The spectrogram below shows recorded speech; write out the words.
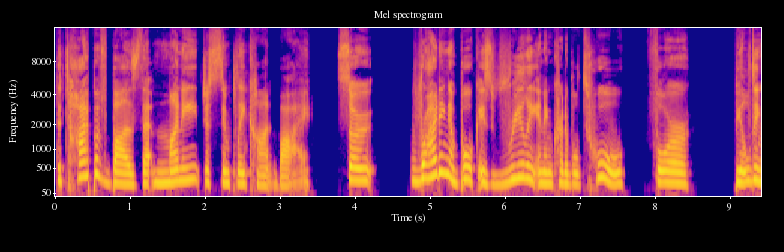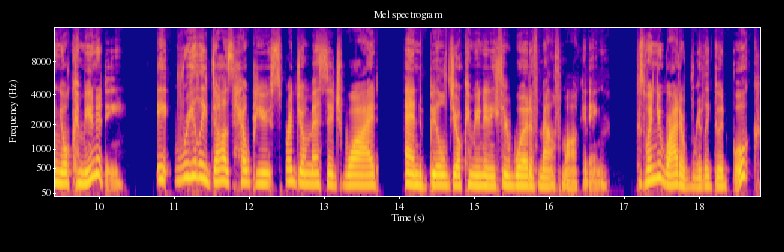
the type of buzz that money just simply can't buy. So, writing a book is really an incredible tool for building your community. It really does help you spread your message wide and build your community through word of mouth marketing. Because when you write a really good book,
